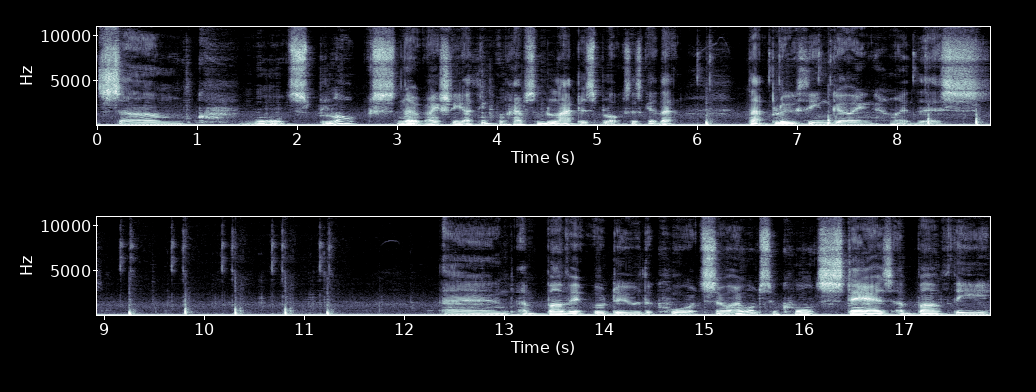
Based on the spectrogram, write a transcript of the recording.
some quartz blocks. No actually I think we'll have some lapis blocks. Let's get that that blue theme going like this. And above it we'll do the quartz. So I want some quartz stairs above the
